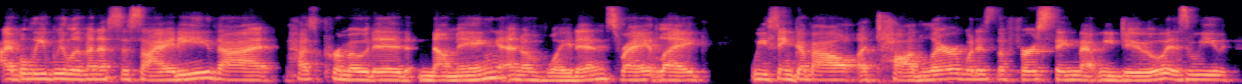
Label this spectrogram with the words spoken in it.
I believe we live in a society that has promoted numbing and avoidance, right? Like we think about a toddler, what is the first thing that we do is we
